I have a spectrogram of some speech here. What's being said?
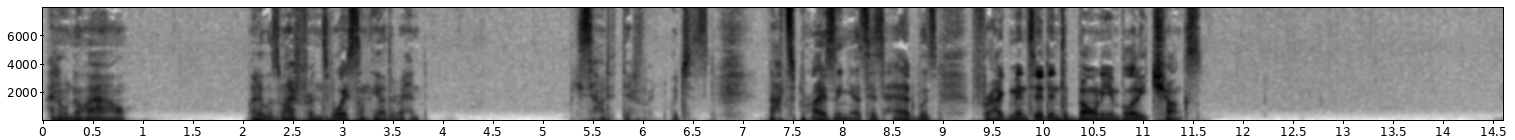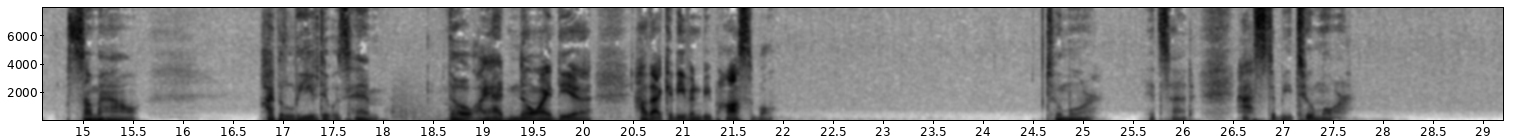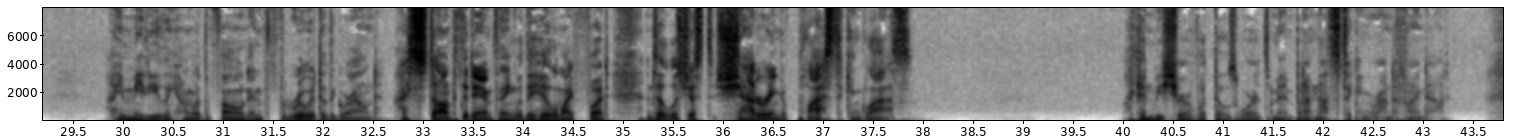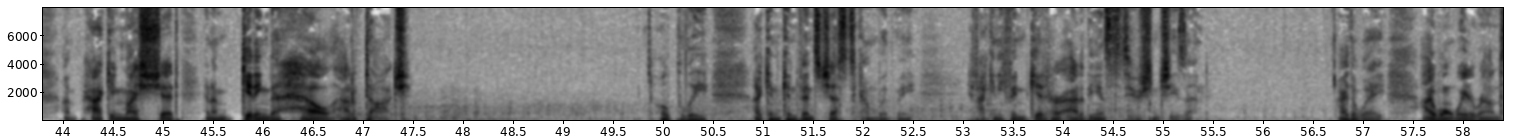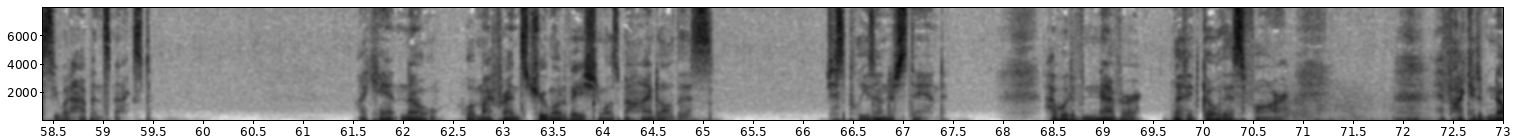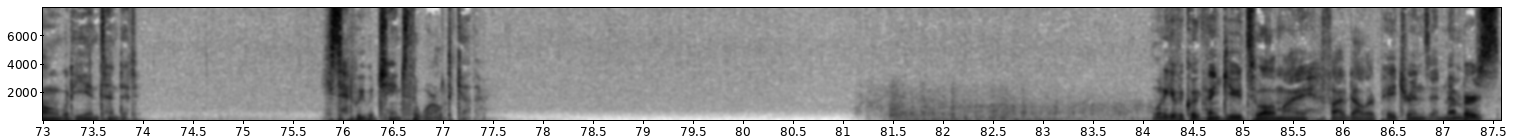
I don't know how, but it was my friend's voice on the other end. He sounded different, which is not surprising as his head was fragmented into bony and bloody chunks. Somehow, I believed it was him, though I had no idea how that could even be possible. Two more, it said. Has to be two more. I immediately hung up the phone and threw it to the ground. I stomped the damn thing with the heel of my foot until it was just shattering of plastic and glass. I couldn't be sure of what those words meant, but I'm not sticking around to find out. I'm packing my shit and I'm getting the hell out of Dodge. Hopefully, I can convince Jess to come with me, if I can even get her out of the institution she's in. Either way, I won't wait around to see what happens next. I can't know what my friend's true motivation was behind all this. Just please understand. I would have never let it go this far if I could have known what he intended. He said we would change the world together. I want to give a quick thank you to all my $5 patrons and members.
